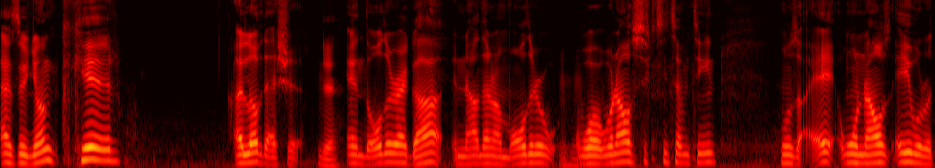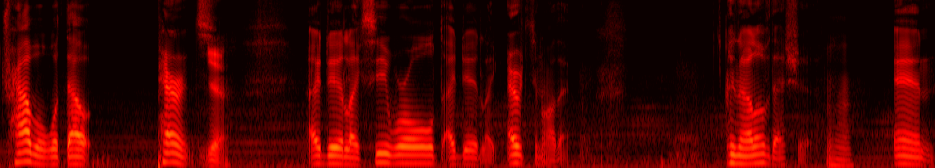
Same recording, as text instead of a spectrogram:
as a young kid, I love that shit. yeah, And the older I got, and now that I'm older, Mhm. well, when I was 16, 17, was I, when I was able to travel without parents. yeah. I did like SeaWorld, I did like everything, all that. And I love that shit. Uh-huh. And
